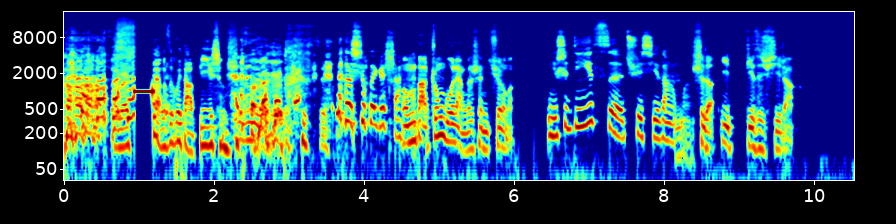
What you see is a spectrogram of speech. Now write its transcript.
面两个字会打逼声。那说了个啥？我们把中国两个省去了吗？你是第一次去西藏吗？是的，一第一次去西藏，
